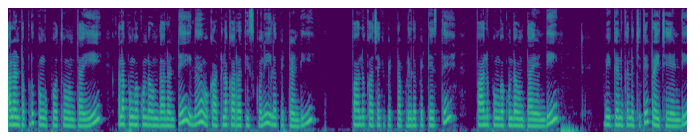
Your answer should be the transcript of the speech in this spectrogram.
అలాంటప్పుడు పొంగిపోతూ ఉంటాయి. అలా పొంగకుండా ఉండాలంటే ఇలా ఒక అట్ల కర్ర తీసుకొని ఇలా పెట్టండి. పాలు కాచకి పెట్టినప్పుడు ఇలా పెట్టేస్తే పాలు పొంగకుండా ఉంటాయండి. మీకు కనుక నచ్చితే ట్రై చేయండి.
